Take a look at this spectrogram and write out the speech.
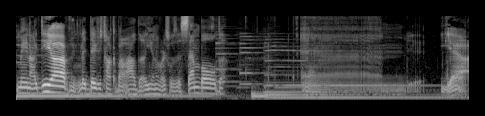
Main idea. They just talk about how the universe was assembled. And yeah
